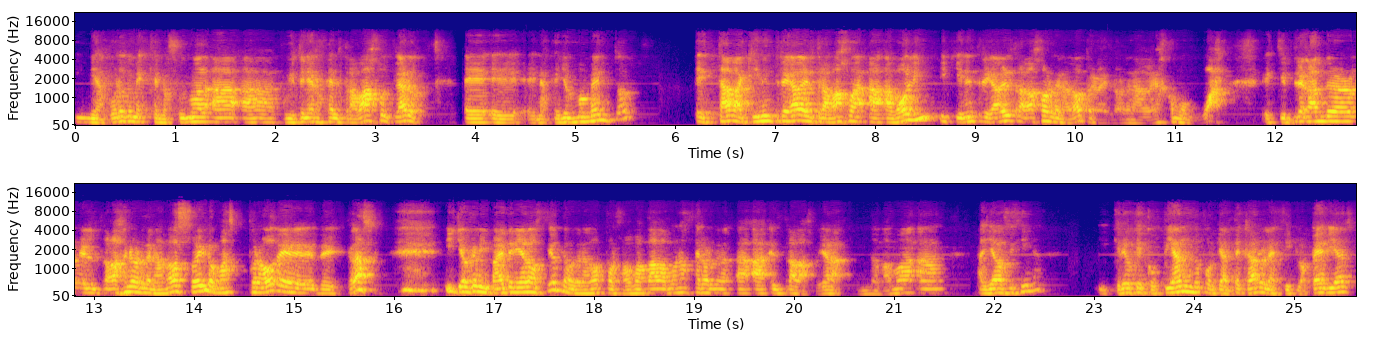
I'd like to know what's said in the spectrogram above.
y me acuerdo que, que nos fuimos a, Yo tenía que hacer el trabajo, y claro, eh, eh, en aquellos momentos estaba quien entregaba el trabajo a, a, Boli y quien entregaba el trabajo a ordenador, pero ordenador era como, ¡guau! Estoy entregando el, trabajo en ordenador, soy lo más pro de, clase. Y yo que mi padre tenía la opción de ordenador, por favor, papá, vamos a hacer el trabajo. Y ahora nos vamos allá a la oficina y creo que copiando, porque antes, claro, las enciclopedias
